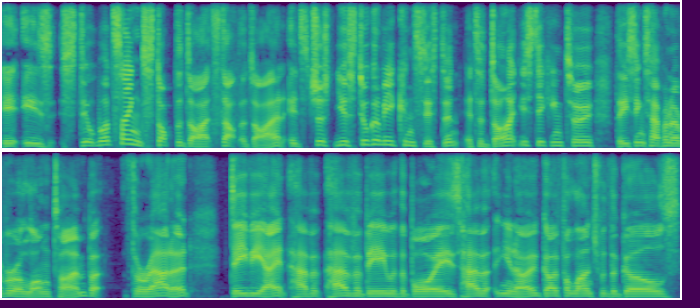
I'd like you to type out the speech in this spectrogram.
It is still, not saying stop the diet, start the diet. It's just, you're still going to be consistent. It's a diet you're sticking to. These things happen over a long time, but throughout it, deviate, have a, have a beer with the boys, have, you know, go for lunch with the girls,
